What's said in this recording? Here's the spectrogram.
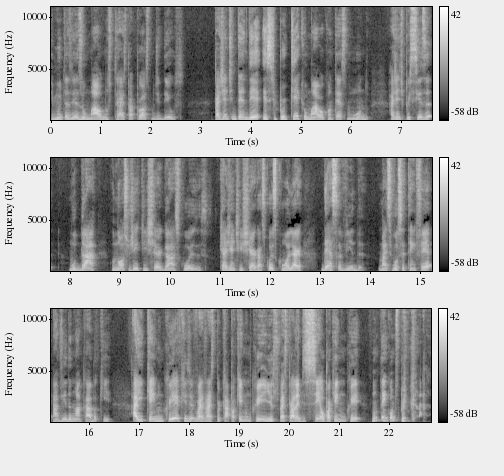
E muitas vezes o mal nos traz para próximo de Deus. Para a gente entender esse porquê que o mal acontece no mundo, a gente precisa mudar o nosso jeito de enxergar as coisas. Que a gente enxerga as coisas com o olhar dessa vida. Mas se você tem fé, a vida não acaba aqui. Aí, quem não crê, que vai, explicar para quem não crê isso? Vai lá de céu para quem não crê? Não tem como explicar.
